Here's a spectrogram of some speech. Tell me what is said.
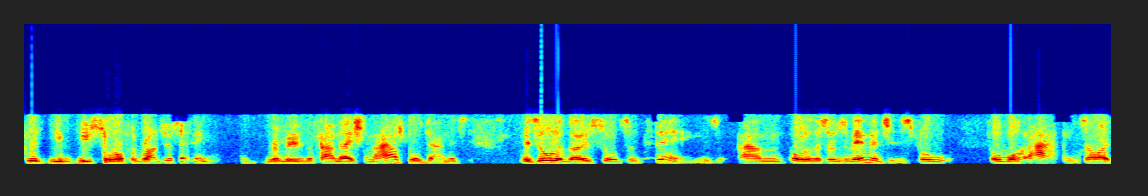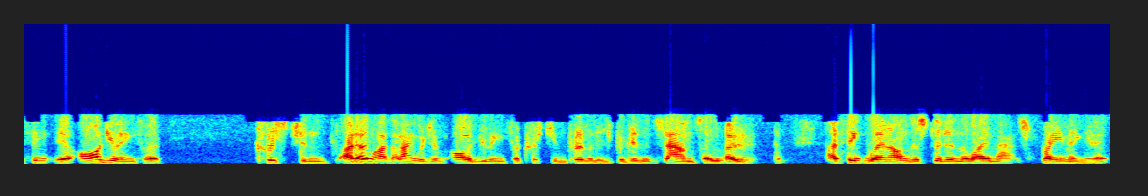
you, you saw off a branch of setting, remove the foundation, of the house falls down. It's, it's all of those sorts of things, um, all of the sorts of images for, for what happens. So I think they're arguing for Christian, I don't like the language of arguing for Christian privilege because it sounds so low. I think when understood in the way Matt's framing it,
